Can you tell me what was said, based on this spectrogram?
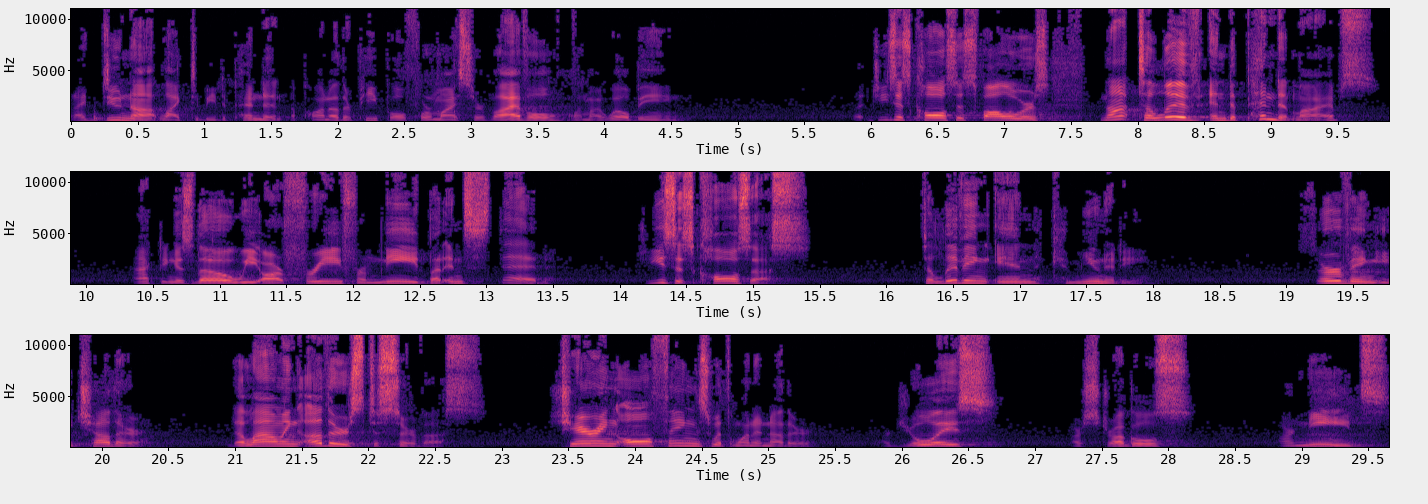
But I do not like to be dependent upon other people for my survival or my well being. But Jesus calls his followers not to live independent lives, acting as though we are free from need, but instead, Jesus calls us to living in community, serving each other, allowing others to serve us, sharing all things with one another our joys, our struggles, our needs,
